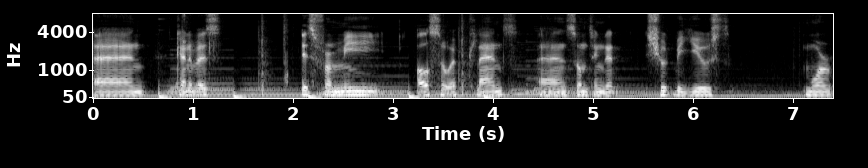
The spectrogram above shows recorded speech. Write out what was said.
And cannabis is for me also a plant and something that should be used more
